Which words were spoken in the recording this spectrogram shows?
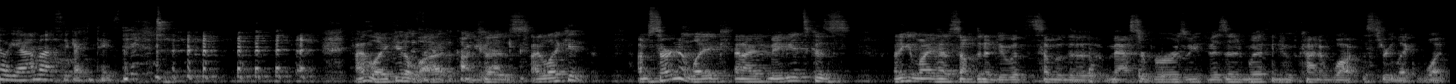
Oh yeah, I'm not sick. I can taste it. I like it a lot because I like it. I'm starting to like, and I maybe it's because I think it might have something to do with some of the master brewers we've visited with and who've kind of walked us through like what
